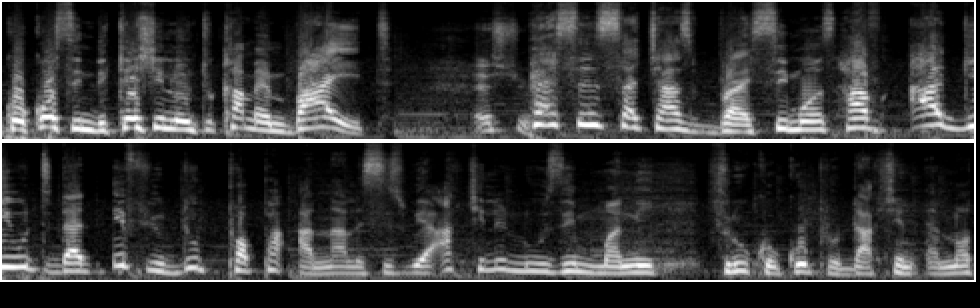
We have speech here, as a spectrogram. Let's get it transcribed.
cocoa syndication loan to come and buy it. Persons such as Bryce Simmons have argued that if you do proper analysis, we are actually losing money through cocoa production and not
